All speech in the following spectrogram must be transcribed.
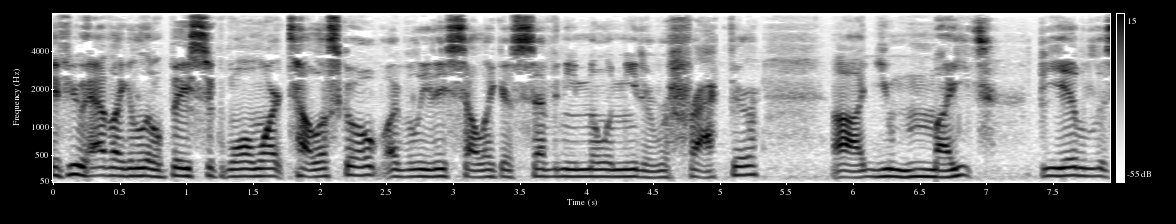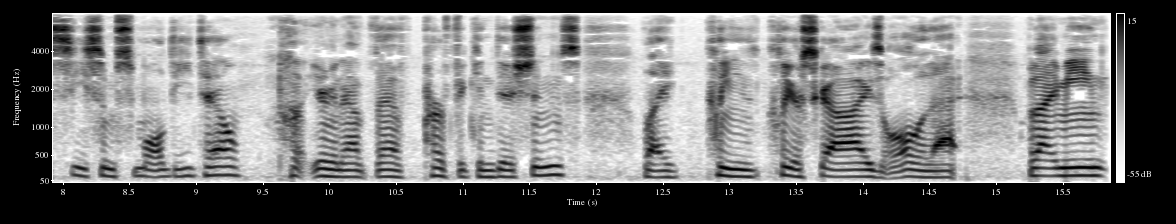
if you have like a little basic walmart telescope i believe they sell like a 70 millimeter refractor uh, you might be able to see some small detail but you're gonna have to have perfect conditions, like clean, clear skies, all of that. But I mean,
